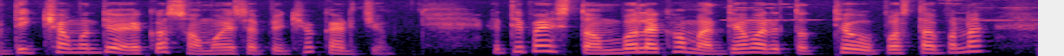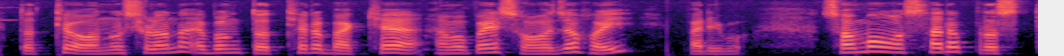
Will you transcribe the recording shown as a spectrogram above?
ଆଧିକ୍ୟ ମଧ୍ୟ ଏକ ସମୟ ସାପେକ୍ଷ କାର୍ଯ୍ୟ। ଏଥିପାଇଁ ସ୍ତମ୍ଭ ଲେଖ ମାଧ୍ୟମରେ ତଥ୍ୟ ଉପସ୍ଥାପନା ତଥ୍ୟ ଅନୁଶୀଳନ ଏବଂ ତଥ୍ୟର ବ୍ୟାଖ୍ୟା ଆମ ପାଇଁ ସହଜ ହୋଇପାରିବ ସମ ଓସାର ପ୍ରସ୍ତ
